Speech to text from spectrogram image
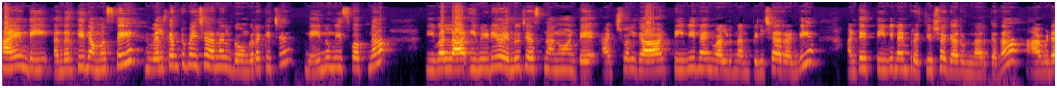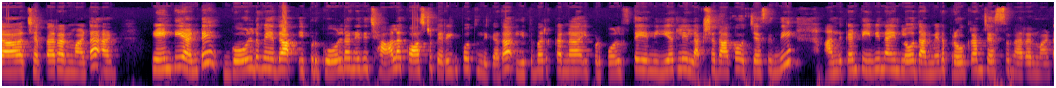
హాయ్ అండి అందరికీ నమస్తే. Welcome to my channel Gongura kitchen. నేను మీ స్వప్న. ఇవాళ ఈ వీడియో ఎందుకు చేస్తున్నాను అంటే యాక్చువల్గా టీవీ నైన్ వాళ్ళు నన్ను పిలిచారండి. అంటే టీవీ నైన్ ప్రత్యూష గారు ఉన్నారు కదా ఆవిడ చెప్పారనమాట ఏంటి అంటే గోల్డ్ మీద ఇప్పుడు గోల్డ్ అనేది చాలా కాస్ట్ పెరిగిపోతుంది కదా. ఇదివరకు కన్నా ఇప్పుడు పోలిస్తే నియర్లీ లక్ష దాకా వచ్చేసింది. అందుకని టీవీ నైన్లో దాని మీద ప్రోగ్రామ్ చేస్తున్నారనమాట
